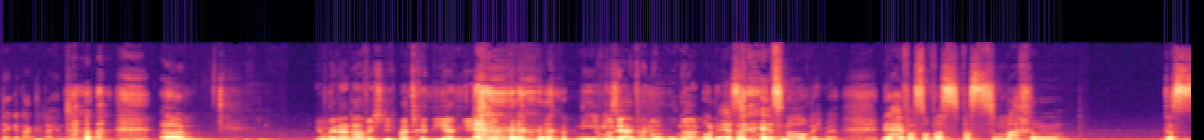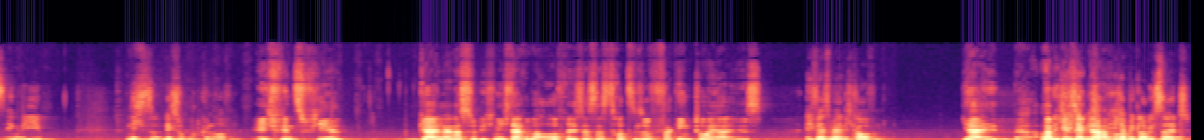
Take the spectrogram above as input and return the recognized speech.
der Gedanke dahinter. ähm, Junge, da darf ich nicht mal trainieren gehen. Ne? nie Da muss ich einfach nur hungern. Und essen, essen auch nicht mehr. Ne, einfach so was, was zu machen, das ist irgendwie nicht so, nicht so gut gelaufen. Ich finde es viel geiler, dass du dich nicht darüber aufregst, dass das trotzdem so fucking teuer ist. Ich werde es mir ja nicht kaufen. Ja, äh, Und ich, ich habe ich hab, hab mir, glaube ich, seit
